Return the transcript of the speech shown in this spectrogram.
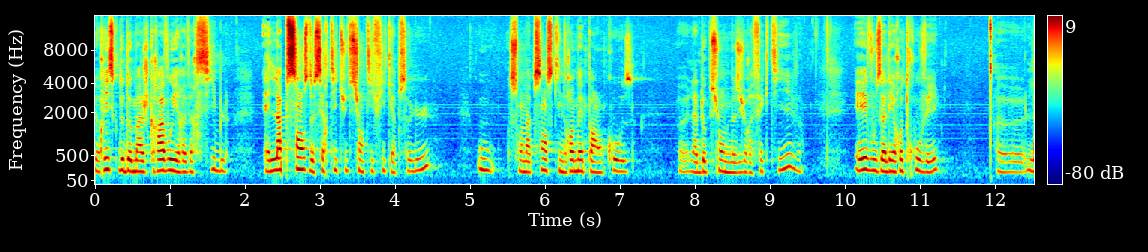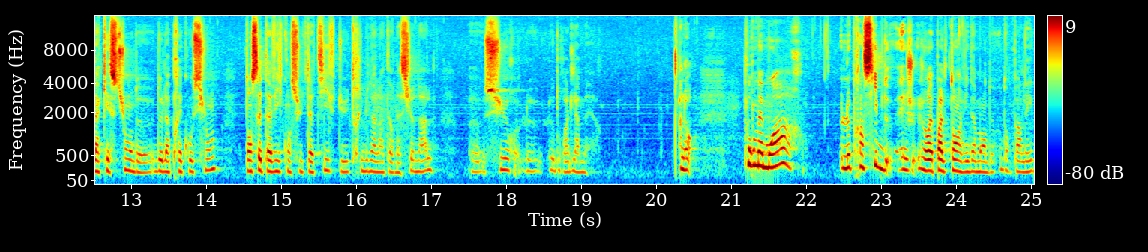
risque de dommages graves ou irréversibles et l'absence de certitude scientifique absolue, ou son absence qui ne remet pas en cause euh, l'adoption de mesures effectives. Et vous allez retrouver euh, la question de, la précaution dans cet avis consultatif du tribunal international sur le droit de la mer. Alors, pour mémoire, le principe de, pas le temps évidemment d'en parler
